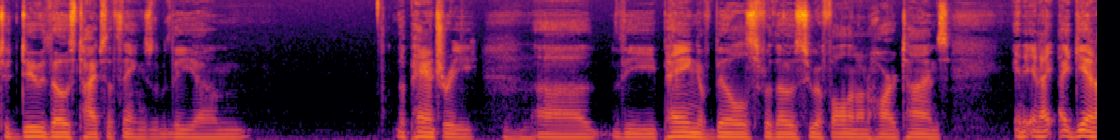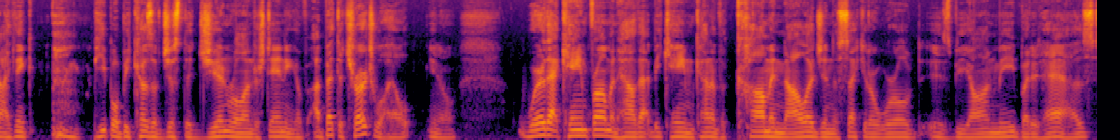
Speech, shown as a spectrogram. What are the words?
to do those types of things. The um, the pantry, mm-hmm. uh, the paying of bills for those who have fallen on hard times. And, and I, again, I think people, because of just the general understanding of, I bet the church will help, you know, where that came from and how that became kind of the common knowledge in the secular world is beyond me, but it has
